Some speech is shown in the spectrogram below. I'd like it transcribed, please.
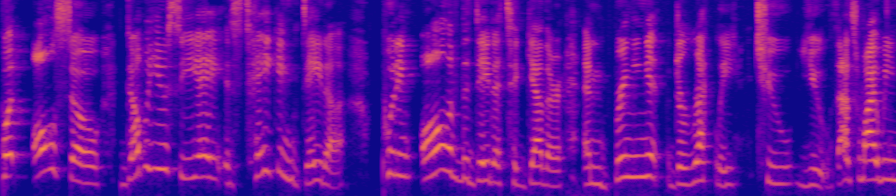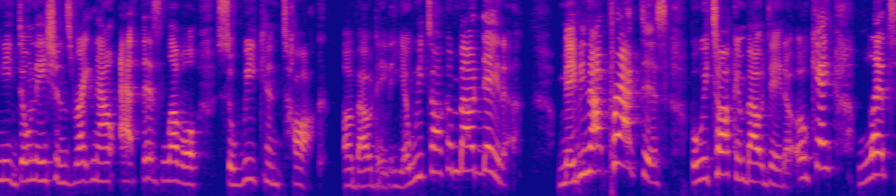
but also WCA is taking data putting all of the data together and bringing it directly to you. That's why we need donations right now at this level so we can talk about data. Yeah, we talking about data. Maybe not practice, but we talking about data. Okay, let's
